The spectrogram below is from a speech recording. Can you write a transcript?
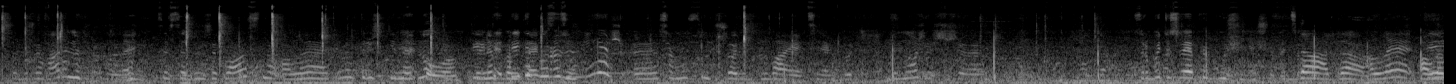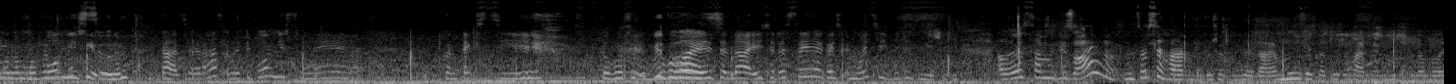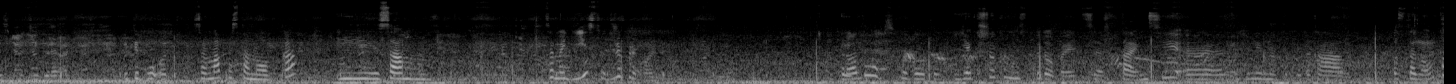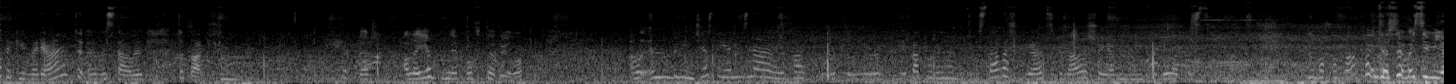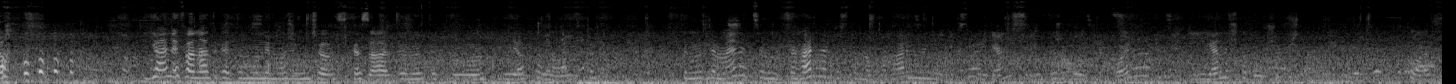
Це дуже гарно, але Це все дуже класно, але ну, трішки не Ну, то. ти, не ти, ти, типу контексті. розумієш е, саму суть, що відбувається, якби ти можеш е, зробити своє припущення щодо цього. Да, да. Але, Але ти воно може бути повністю хибним. Так, це раз, але ти повністю не в контексті Того, що відбувається, да, і через це якось емоції більш змішані. Але ось саме візуально, ну це все гарно дуже виглядає. Музика дуже гарна, мені сподобалась підібрана. І типу, от сама постановка і сам саме дійство дуже прикольне. Як сходити? Якщо комусь подобається в танці, е, взагалі ну, типу, така постановка, такий варіант е, вистави, то так. Теж. Але я б не повторила. Але ну блін, чесно, я не знаю, яка от, е, яка повинна бути вистава, щоб я сказала, що я в неї ходила постійно. Ну, бо факту Дешева сім'я. я не фанатка, тому не можу нічого сказати. Ну, типу, Я фанатка. тому для мене це, це гарна постановка, гарний експірієнс, і дуже було прикольно. І я не шкодую, що пішла. Клас.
